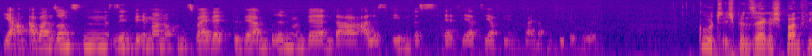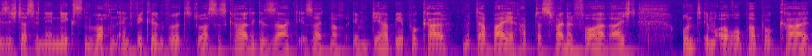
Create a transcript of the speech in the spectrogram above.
ja, aber ansonsten sind wir immer noch in zwei Wettbewerben drin und werden da alles geben, dass der THC auf jeden Fall noch einen Titel holt. Gut, ich bin sehr gespannt, wie sich das in den nächsten Wochen entwickeln wird. Du hast es gerade gesagt, ihr seid noch im DHB-Pokal mit dabei, habt das Final Four erreicht und im Europapokal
